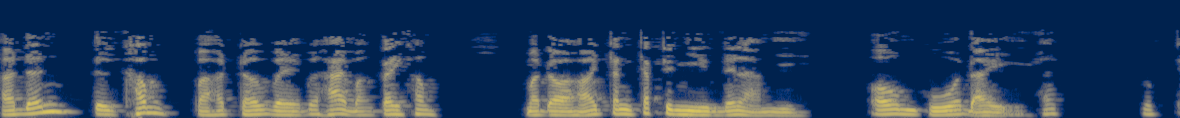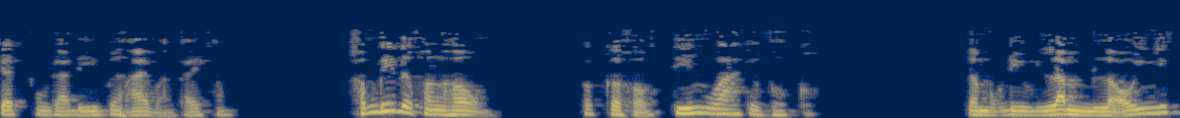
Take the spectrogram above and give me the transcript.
Họ đến từ không và họ trở về với hai bàn tay không, mà đòi hỏi tranh chấp cho nhiều để làm gì? Ôm của đầy hết, lúc chết cũng ra đi với hai bàn tay không. Không biết được phần hồn, có cơ hội tiến qua cho vô cùng là một điều lầm lỗi nhất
